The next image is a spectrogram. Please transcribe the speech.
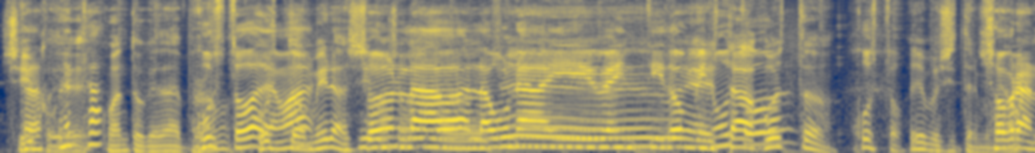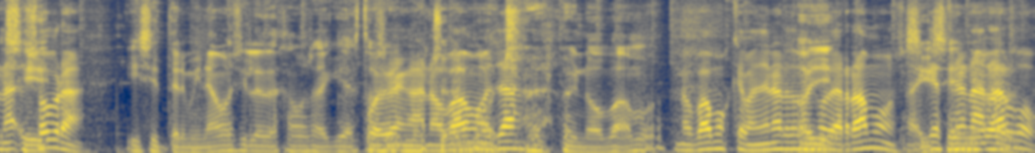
Sí, ¿Te das cuenta? ¿cuánto queda de programa? Justo, además. mira, sí, son la, la 1 y sí, 22 está minutos. justo. Justo. Oye, pues si terminamos. Sí. sobra. Y si terminamos y le dejamos aquí hasta Pues venga, nos vamos ya. Y nos vamos. Nos vamos, que mañana es domingo Oye, de Ramos. Hay sí, que estrenar algo.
